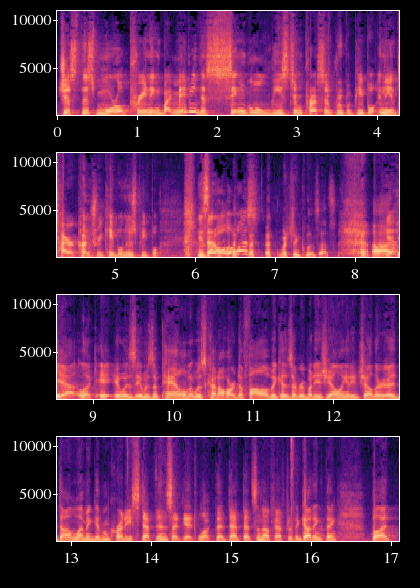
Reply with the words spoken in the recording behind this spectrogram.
just this moral preening by maybe the single least impressive group of people in the entire country, cable news people. Is that all it was? Which includes us. Uh, yeah. yeah. Look, it, it, was it was a panel and it was kind of hard to follow because everybody's yelling at each other. Uh, Don Lemon, give him credit, he stepped in and said, "Look, that, that that's enough after the gutting thing." But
